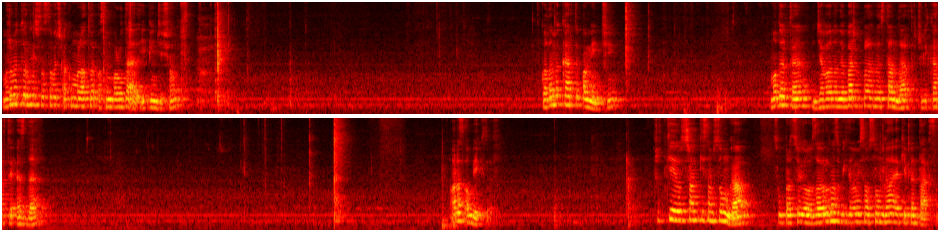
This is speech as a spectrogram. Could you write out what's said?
Możemy tu również stosować akumulator o symbolu DLI50. Wkładamy kartę pamięci. Model ten działa na najbardziej popularny standard, czyli karty SD. Oraz obiektyw. Wszystkie lustrzanki Samsunga współpracują zarówno z obiektywami Samsunga, jak i Pentaxa.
